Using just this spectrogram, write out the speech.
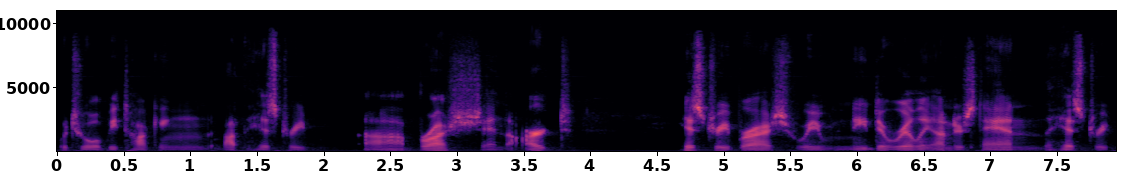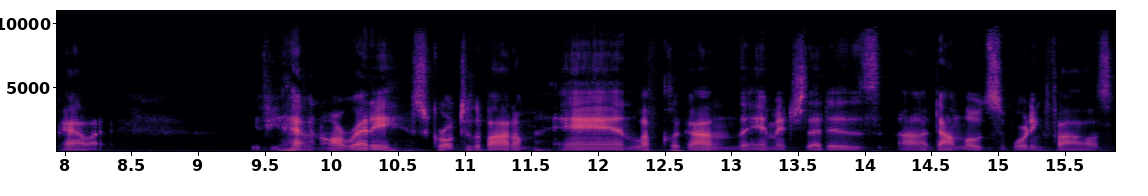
which we'll be talking about the history uh, brush and the art history brush, we need to really understand the history palette. If you haven't already, scroll to the bottom and left click on the image that is uh, download supporting files.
